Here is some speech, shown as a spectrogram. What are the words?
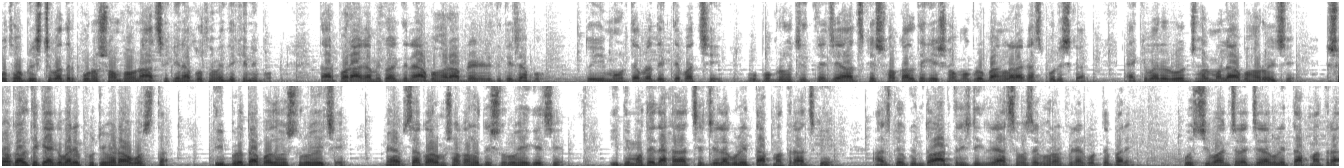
কোথাও বৃষ্টিপাতের কোনো সম্ভাবনা আছে কিনা প্রথমে দেখে নেব। তারপর আগামী কয়েকদিনের আবহাওয়ার আপডেটের দিকে যাব। তো এই মুহূর্তে আমরা দেখতে পাচ্ছি উপগ্রহ চিত্রে যে আজকে সকাল থেকে সমগ্র বাংলার আকাশ পরিষ্কার। একেবারে রোদ ঝলমলে আবহাওয়া রয়েছে। সকাল থেকে একেবারে ফুটি ফাটা অবস্থা। তীব্র দাবদাহ শুরু হয়েছে। ভ্যাবসা গরম সকাল হতে শুরু হয়ে গেছে। ইতিমধ্যে দেখা যাচ্ছে জেলাগুলির তাপমাত্রা আজকে, আজকেও কিন্তু আটত্রিশ ডিগ্রির আশেপাশে ঘোরাফেরা করতে পারে। পশ্চিমাঞ্চলের জেলাগুলির তাপমাত্রা,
